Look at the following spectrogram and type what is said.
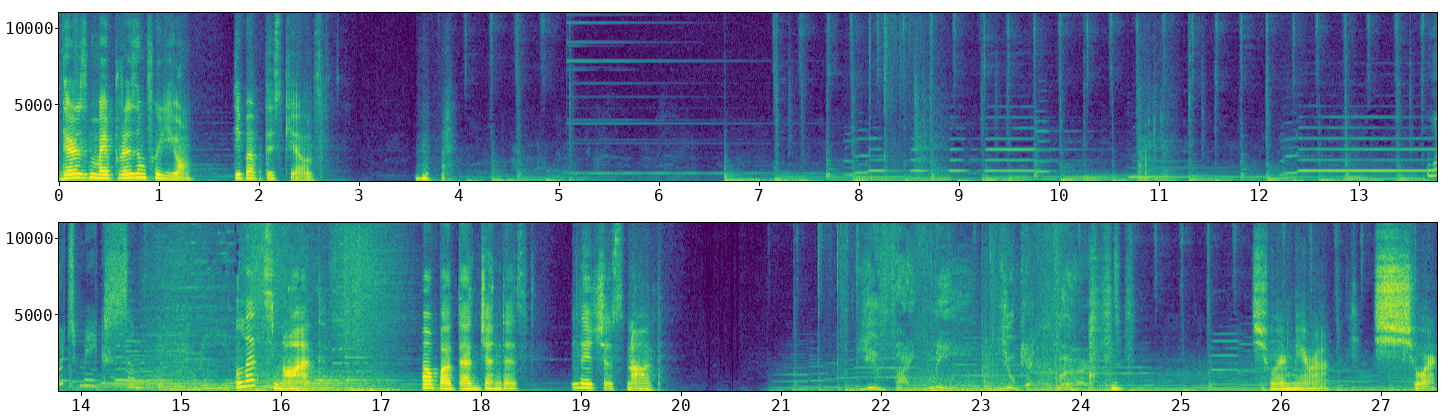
there's my present for you. Tip of the scales. What makes something real? Let's not. How about that, Gendis? Let's just not. you fight me, you get burned. Sure, Mira. Sure.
